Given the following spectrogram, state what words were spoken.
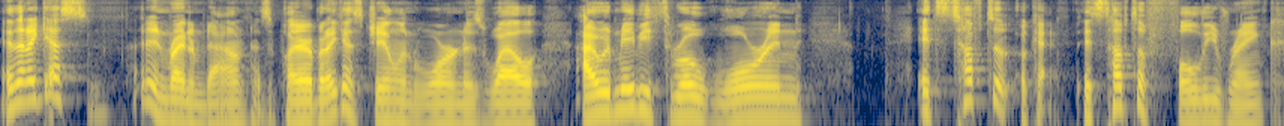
and then I guess I didn't write him down as a player, but I guess Jaylen Warren as well. I would maybe throw Warren. It's tough to okay, it's tough to fully rank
